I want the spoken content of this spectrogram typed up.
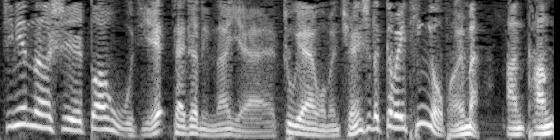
今天呢是端午节，在这里呢也祝愿我们全市的各位听友朋友们安康。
